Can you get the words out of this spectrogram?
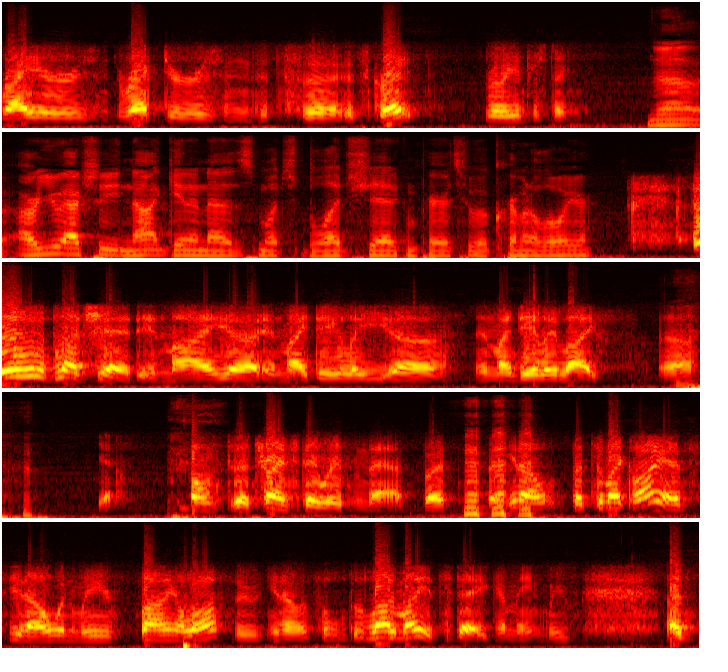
writers and directors, and it's uh, it's great. It's really interesting. Now, are you actually not getting as much bloodshed compared to a criminal lawyer? Very little bloodshed in my uh, in my daily uh, in my daily life. Uh, yeah, don't uh, try and stay away from that. But, but you know, but to my clients, you know, when we're filing a lawsuit, you know, it's a, a lot of money at stake. I mean, we've I've,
